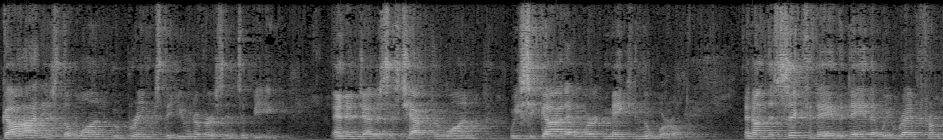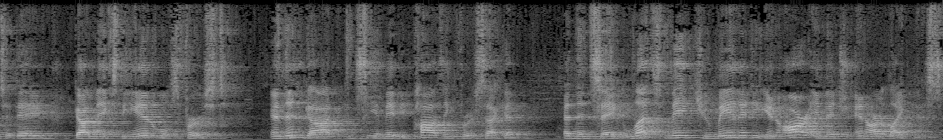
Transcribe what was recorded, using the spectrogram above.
God is the one who brings the universe into being. And in Genesis chapter 1, we see God at work making the world. And on the sixth day, the day that we read from today, God makes the animals first. And then God, you can see him maybe pausing for a second, and then saying, Let's make humanity in our image and our likeness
